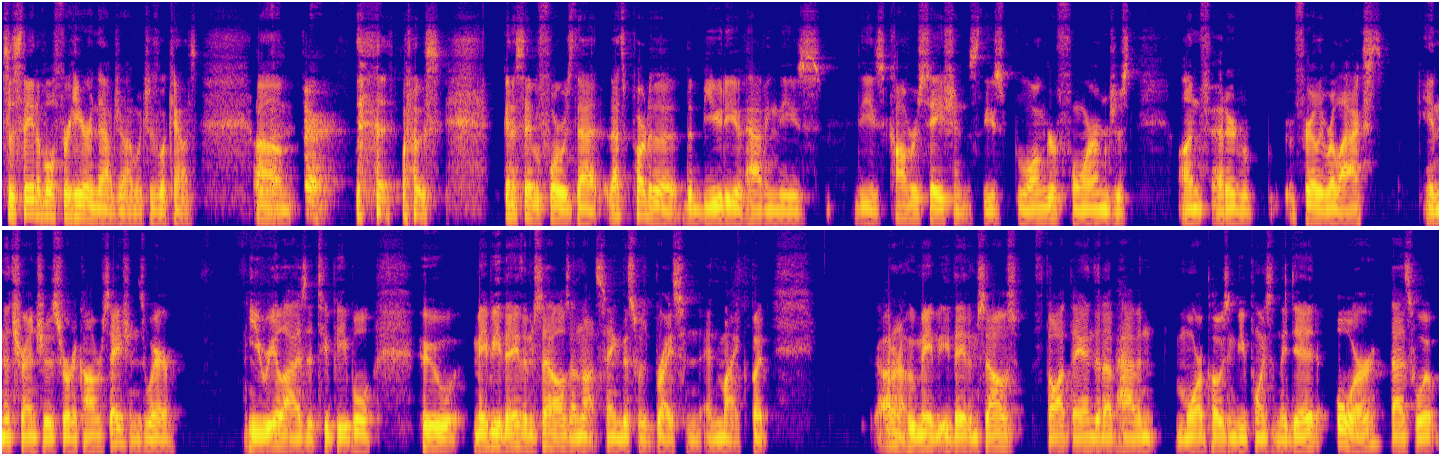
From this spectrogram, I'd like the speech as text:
Sustainable for here and now, John, which is what counts. Okay, Um, fair. what I was going to say before was that that's part of the the beauty of having these these conversations, these longer form, just unfettered, fairly relaxed in the trenches sort of conversations where you realize that two people who maybe they themselves, I'm not saying this was Bryce and, and Mike, but I don't know, who maybe they themselves thought they ended up having more opposing viewpoints than they did, or that's what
